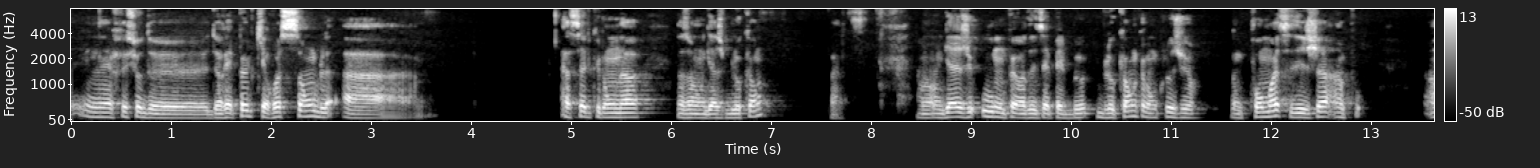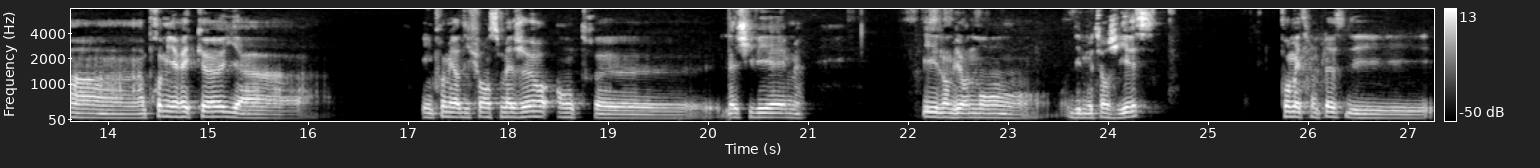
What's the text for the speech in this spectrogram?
une infrastructure de, de REPL qui ressemble à, à celle que l'on a dans un langage bloquant. un langage où on peut avoir des appels bloquants comme en closure. Donc pour moi, c'est déjà un, premier écueil à une première différence majeure entre euh, la JVM et l'environnement des moteurs JS pour mettre en place des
